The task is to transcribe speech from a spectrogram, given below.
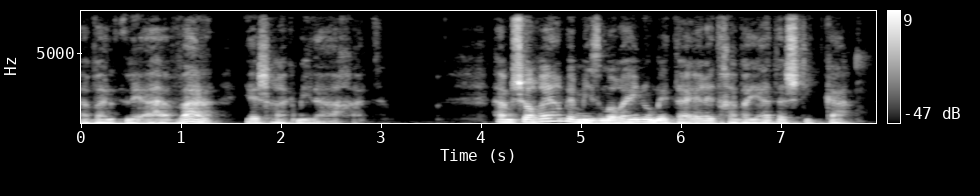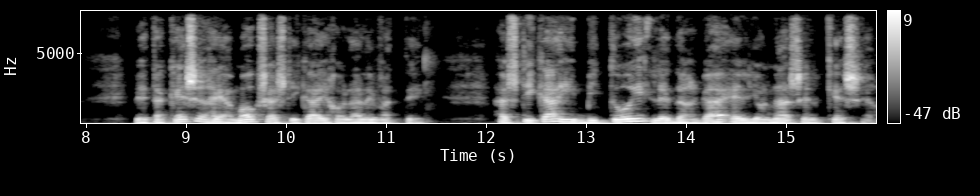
אבל לאהבה יש רק מילה אחת. המשורר במזמורנו מתאר את חוויית השתיקה, ואת הקשר העמוק שהשתיקה יכולה לבטא. השתיקה היא ביטוי לדרגה עליונה של קשר,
